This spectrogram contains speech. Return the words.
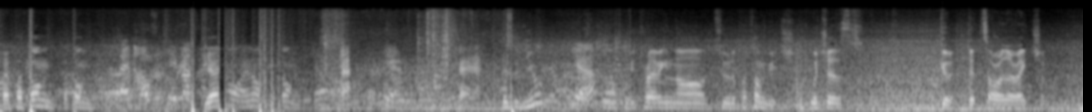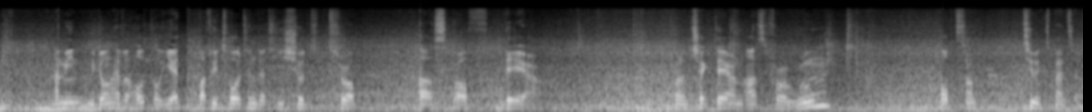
Bei Patong, Patong. Dein Aufkleber. Yeah, no, I know, Patong. Yeah? Yeah. China. Is it you? Yeah. Oh, no, we're driving now to the Patong beach, which is good. That's our direction. I mean, we don't have a hotel yet, but we told him that he should drop us off there. I'm gonna check there and ask for a room. Hope it's not too expensive.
